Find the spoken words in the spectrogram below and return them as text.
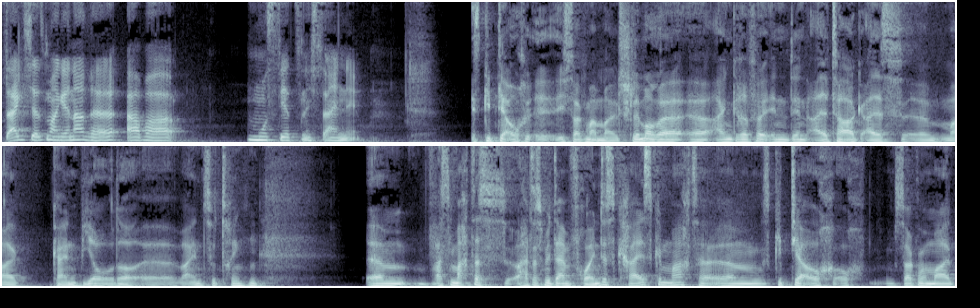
sage ich jetzt mal generell, aber muss jetzt nicht sein, nee. Es gibt ja auch, äh, ich sag mal mal, schlimmere äh, Eingriffe in den Alltag, als äh, mal kein Bier oder äh, Wein zu trinken. Ähm, was macht das, hat das mit deinem Freundeskreis gemacht? Ähm, es gibt ja auch, auch, sagen wir mal,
